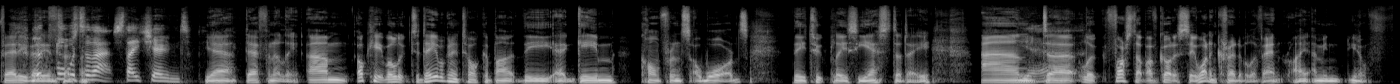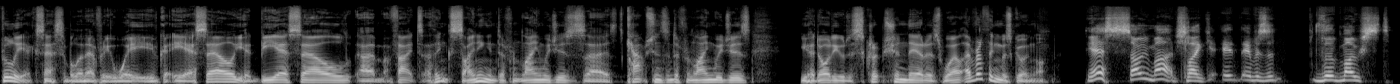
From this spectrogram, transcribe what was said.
very, very look forward to that. Stay tuned. Yeah, definitely. Um, okay, well, look, today we're going to talk about the uh, Game Conference Awards. They took place yesterday. And yeah. uh, look, first up, I've got to say, what an incredible event, right? I mean, you know, fully accessible in every way. You've got ASL, you had BSL. Um, in fact, I think signing in different languages, uh, captions in different languages. You had audio description there as well. Everything was going on. Yes, so much. Like it, it was the most,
